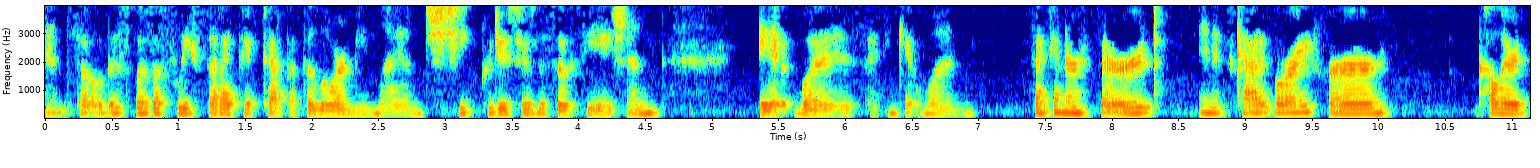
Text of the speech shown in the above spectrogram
And so this was a fleece that I picked up at the Lower Mainland Sheep Producers Association. It was, I think it won second or third in its category for colored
